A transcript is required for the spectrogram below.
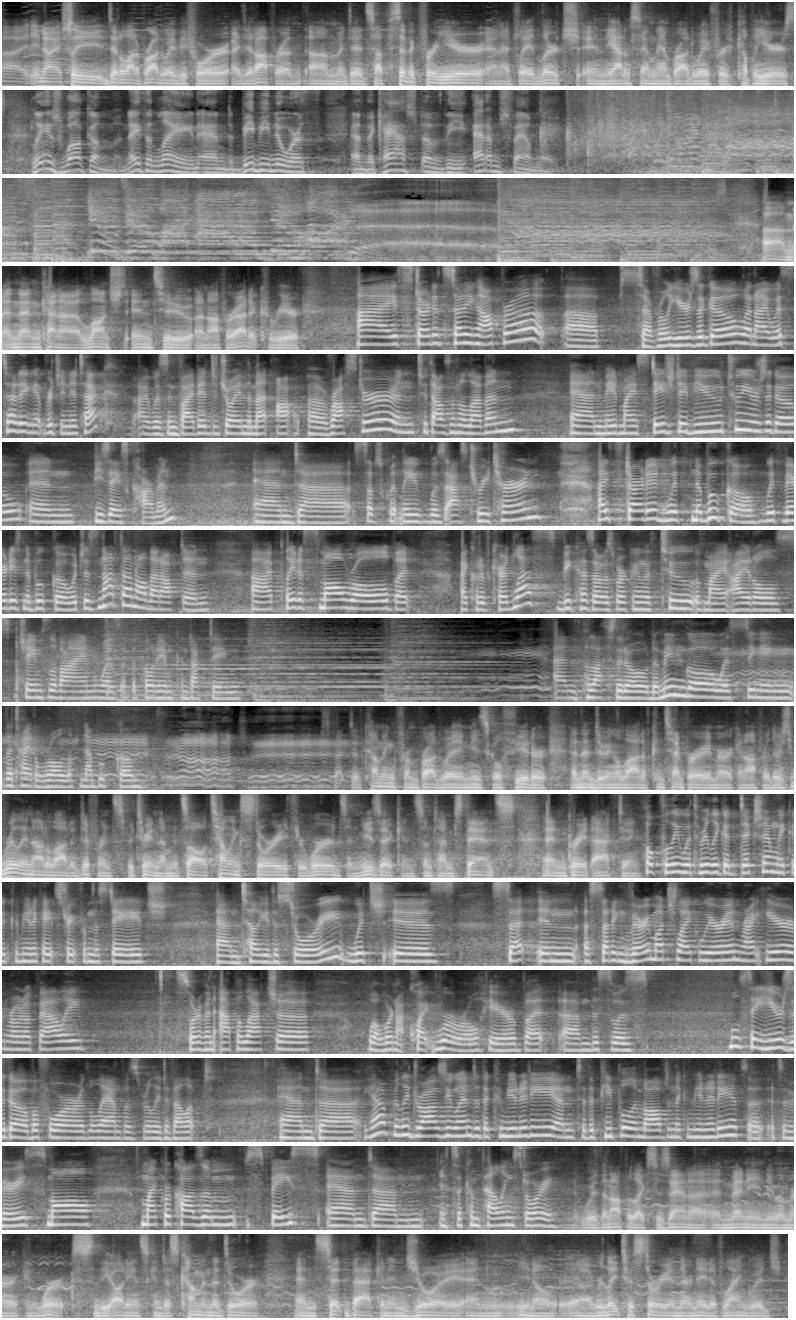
Uh, you know, I actually did a lot of Broadway before I did opera. Um, I did South Pacific for a year, and I played Lurch in the Addams Family on Broadway for a couple of years. Please welcome Nathan Lane and Bebe Neuwirth and the cast of The Addams Family. Um, and then kind of launched into an operatic career. I started studying opera uh, several years ago when I was studying at Virginia Tech. I was invited to join the Met uh, roster in 2011 and made my stage debut two years ago in Bizet's Carmen and uh, subsequently was asked to return. I started with Nabucco, with Verdi's Nabucco, which is not done all that often. Uh, I played a small role, but I could have cared less because I was working with two of my idols. James Levine was at the podium conducting. And Placido Domingo was singing the title role of Nabucco. Perspective coming from Broadway musical theater and then doing a lot of contemporary American opera, there's really not a lot of difference between them. It's all telling story through words and music and sometimes dance and great acting. Hopefully with really good diction we could communicate straight from the stage and tell you the story, which is set in a setting very much like we're in right here in Roanoke Valley, sort of an Appalachia, well, we're not quite rural here, but um, this was, we'll say years ago before the land was really developed. And uh, yeah, it really draws you into the community and to the people involved in the community. It's a, it's a very small microcosm space, and um, it's a compelling story. With an opera like Susannah and many new American works, the audience can just come in the door and sit back and enjoy and you know uh, relate to a story in their native language.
